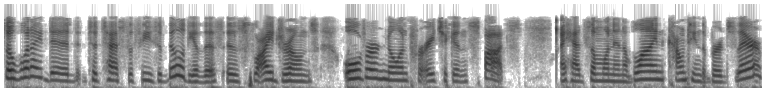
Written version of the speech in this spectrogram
So what I did to test the feasibility of this is fly drones over known prairie chicken spots. I had someone in a blind counting the birds there,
